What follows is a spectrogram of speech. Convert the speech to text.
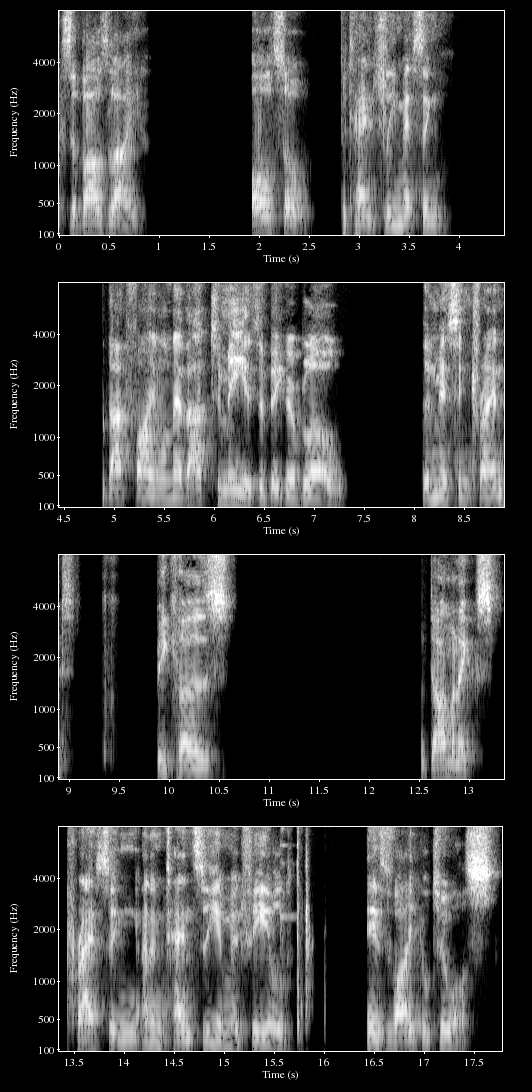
Szoboszlai also potentially missing that final. Now, that to me is a bigger blow than missing Trent because Dominic's pressing and intensity in midfield is vital to us.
